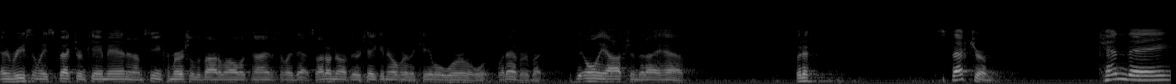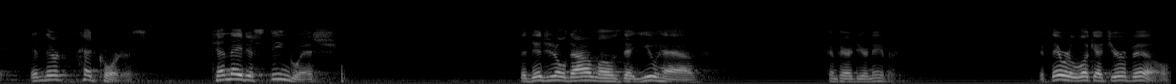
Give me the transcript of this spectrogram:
And recently, Spectrum came in, and I'm seeing commercials about them all the time, stuff like that. So I don't know if they're taking over the cable world or whatever, but it's the only option that I have. But if Spectrum, can they, in their headquarters, can they distinguish the digital downloads that you have compared to your neighbor? If they were to look at your bill,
